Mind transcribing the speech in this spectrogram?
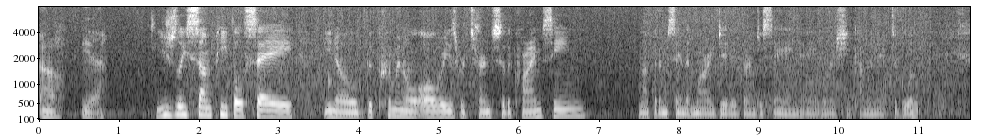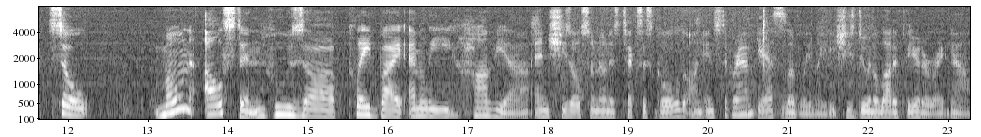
Oh, yeah. Usually, some people say, you know, the criminal always returns to the crime scene. Not that I'm saying that Marie did it, but I'm just saying, hey, why is she coming there to gloat? So, Mon Alson, who's uh, played by Emily Havea, and she's also known as Texas Gold on Instagram. Yes. Lovely lady. She's doing a lot of theater right now.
